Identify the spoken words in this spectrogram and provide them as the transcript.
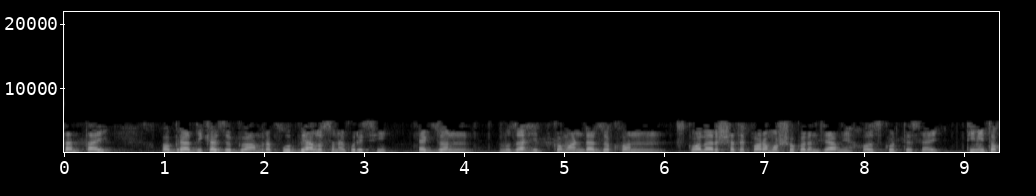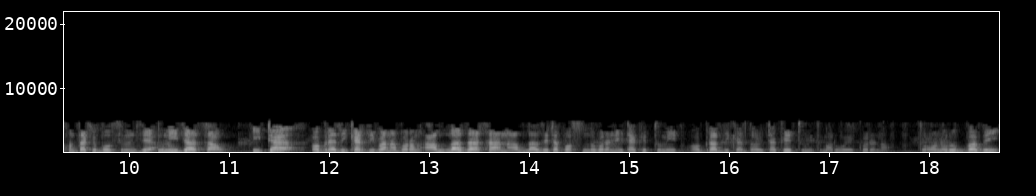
চান তাই অগ্রাধিকার যোগ্য আমরা পূর্বে আলোচনা করেছি, একজন মুজাহিদ কমান্ডার যখন স্কলারের সাথে পরামর্শ করেন যে আমি হজ করতে চাই, তিনি তখন তাকে বলছিলেন যে, তুমি যা চাও, এটা অগ্রাধিকার দিবা না, বরং আল্লাহ যা চান, আল্লাহ যেটা পছন্দ করেন, এটাকে তুমি অগ্রাধিকার দাও, এটাকে তুমি তোমার ওয়ে করে নাও। তো অনুরূপভাবেই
